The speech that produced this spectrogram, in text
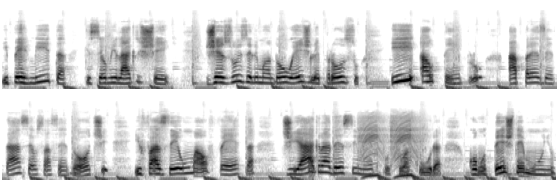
e permita que seu milagre chegue. Jesus ele mandou o ex-leproso ir ao templo apresentar-se ao sacerdote e fazer uma oferta de agradecimento por sua cura, como testemunho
